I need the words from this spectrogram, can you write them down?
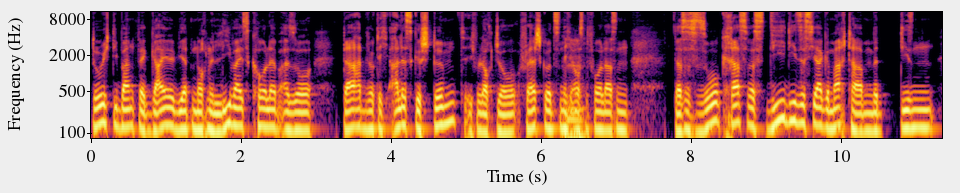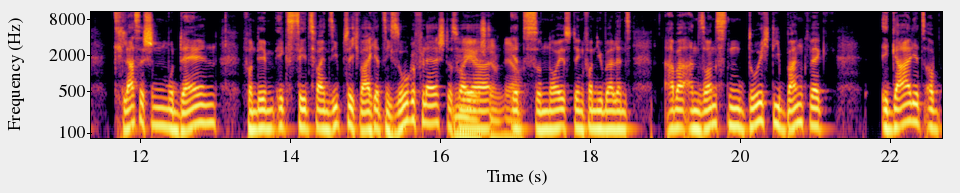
durch die Bank wäre geil. Wir hatten noch eine Levi's Collab, also da hat wirklich alles gestimmt. Ich will auch Joe Freshgoods nicht mhm. außen vor lassen. Das ist so krass, was die dieses Jahr gemacht haben mit diesen klassischen Modellen. Von dem XC72 war ich jetzt nicht so geflasht. Das war nee, ja, stimmt, ja, jetzt so ein neues Ding von New Balance. Aber ansonsten durch die Bank weg, egal jetzt ob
